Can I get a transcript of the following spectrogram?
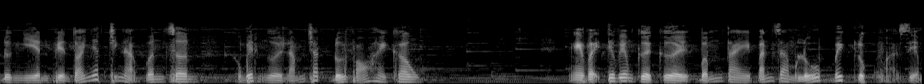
đương nhiên phiền toái nhất chính là Vân Sơn không biết người lắm chắc đối phó hay không. Nghe vậy tiêu viêm cười cười, bấm tay bắn ra một lũ bích lục hỏa diễm,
